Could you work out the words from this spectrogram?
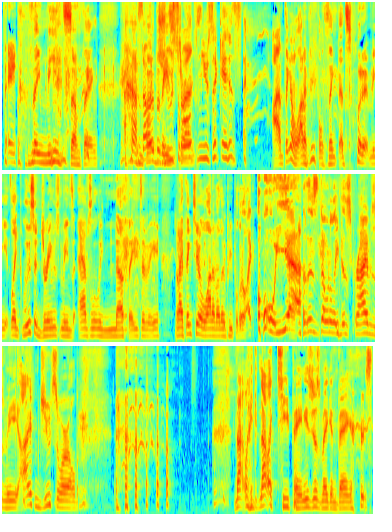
things. they mean something. Is that what Juice WRLD's music is? I think a lot of people think that's what it means. Like lucid dreams means absolutely nothing to me, but I think to a lot of other people they're like, "Oh yeah, this totally describes me. I'm Juice WRLD." not like not like T Pain. He's just making bangers.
